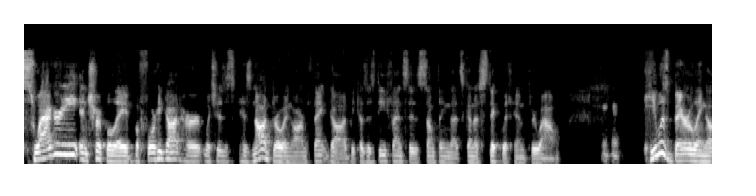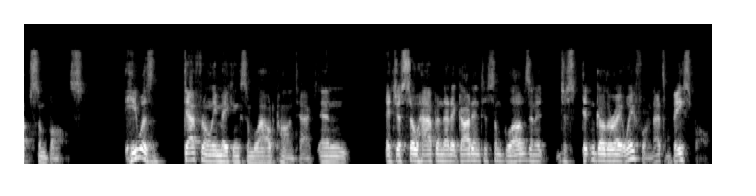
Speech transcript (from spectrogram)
Swaggerty in AAA before he got hurt, which is his non-throwing arm, thank God, because his defense is something that's going to stick with him throughout. Mm-hmm. He was barreling up some balls. He was definitely making some loud contact, and it just so happened that it got into some gloves and it just didn't go the right way for him. That's baseball.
